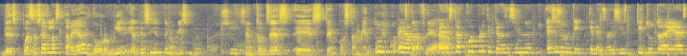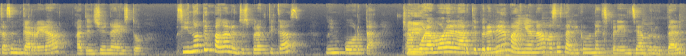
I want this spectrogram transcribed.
después hacer las tareas, dormir y al día siguiente lo mismo. Sí, sí. Entonces, este, pues también tuvimos pero, nuestra friega. pero está cool porque te vas haciendo. Ese es un tip que les doy. Si, si tú todavía estás en carrera, atención a esto. Si no te pagan en tus prácticas, no importa. Sea, Sí. por amor al arte, pero el día de mañana vas a salir con una experiencia brutal.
